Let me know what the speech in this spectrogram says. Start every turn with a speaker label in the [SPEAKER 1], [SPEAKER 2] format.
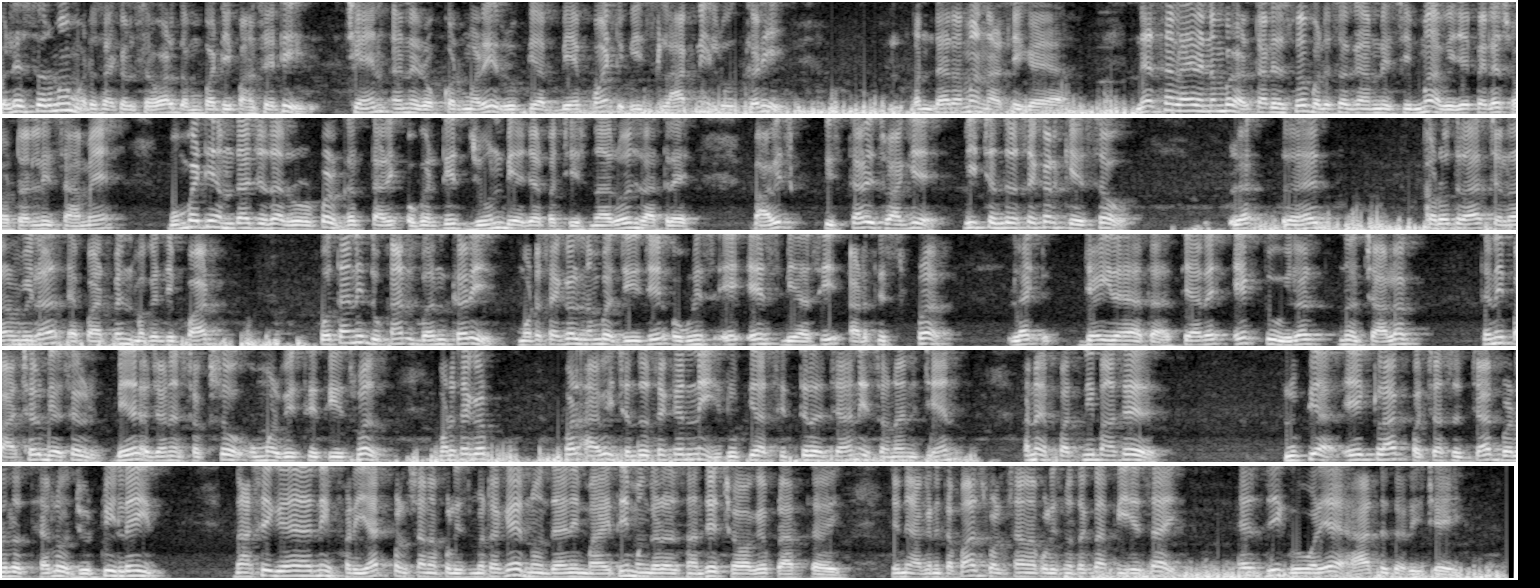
[SPEAKER 1] બલેશ્વરમાં motorcycle સવાર દંપતી પાસેથી ચેન અને રોકડ મળી રૂપિયા બે પોઈન્ટ વીસ લાખની લૂંટ કરી અંધારામાં નાસી ગયા. નેશનલ હાઈવે નંબર અડતાલીસ પર બલેશ્વર ગામની સીમમાં વિજય પેલેસ હોટલની સામે મુંબઈથી અમદાવાદ જતા રોડ પર ગત તારીખ ઓગણત્રીસ જૂન બે હજાર પચીસના રોજ રાત્રે બાવીસ પિસ્તાળીસ વાગ્યે બી ચંદ્રશેખર કેશવ ર- રહે કડોદરા ચલણવિલા એપાર્ટમેન્ટ મગજી પાર્ક પોતાની દુકાન બંધ કરી મોટરસાયકલ નંબર જી જે ઓગણીસ એ એસ બ્યાસી આડત્રીસ પર લઈ જઈ રહ્યા હતા. ત્યારે એક ટુ વ્હીલરનો ચાલક તેની પાછળ બેસેલ બે અજાણ્યા શખ્સો ઉંમર વીસથી ત્રીસ વર્ષ મોટરસાઇકલ પર આવી ચંદ્રશેખરની રૂપિયા સિત્તેર હજારની સોનાની ચેન અને પત્ની પાસે રૂપિયા એક લાખ પચાસ હજાર ભરેલો થેલો જૂટી લઈ નાસી ગયાની ફરિયાદ પલસાણા પોલીસ મથકે નોંધાયેલી માહિતી મંગળવાર સાંજે છ વાગે પ્રાપ્ત થઈ, જેની આગળની તપાસ પલસાણા પોલીસ મથકના પીએસઆઈ એસ ડી ગોવળિયાએ હાથ ધરી છે.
